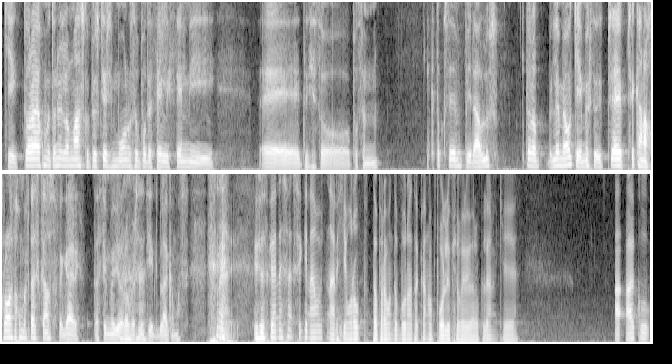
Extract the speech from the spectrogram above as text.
Και τώρα έχουμε τον Elon Musk, ο οποίος ξέρεις μόνος του όποτε θέλει, στέλνει ε, τέτοιο στο. Πώς θέλουν. Εκτοξεύει πυράβλους τώρα λέμε, OK, μέχρι το, σε, σε κανένα χρόνο θα έχουμε φτάσει ξανά στο φεγγάρι. Θα στείλουμε δύο ρόβερ έτσι για την πλάκα μας. ναι, ουσιαστικά είναι σαν ξεκινάμε από την αρχή, μόνο που τα πράγματα μπορούν να τα κάνουμε πολύ πιο γρήγορα πλέον και άκου,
